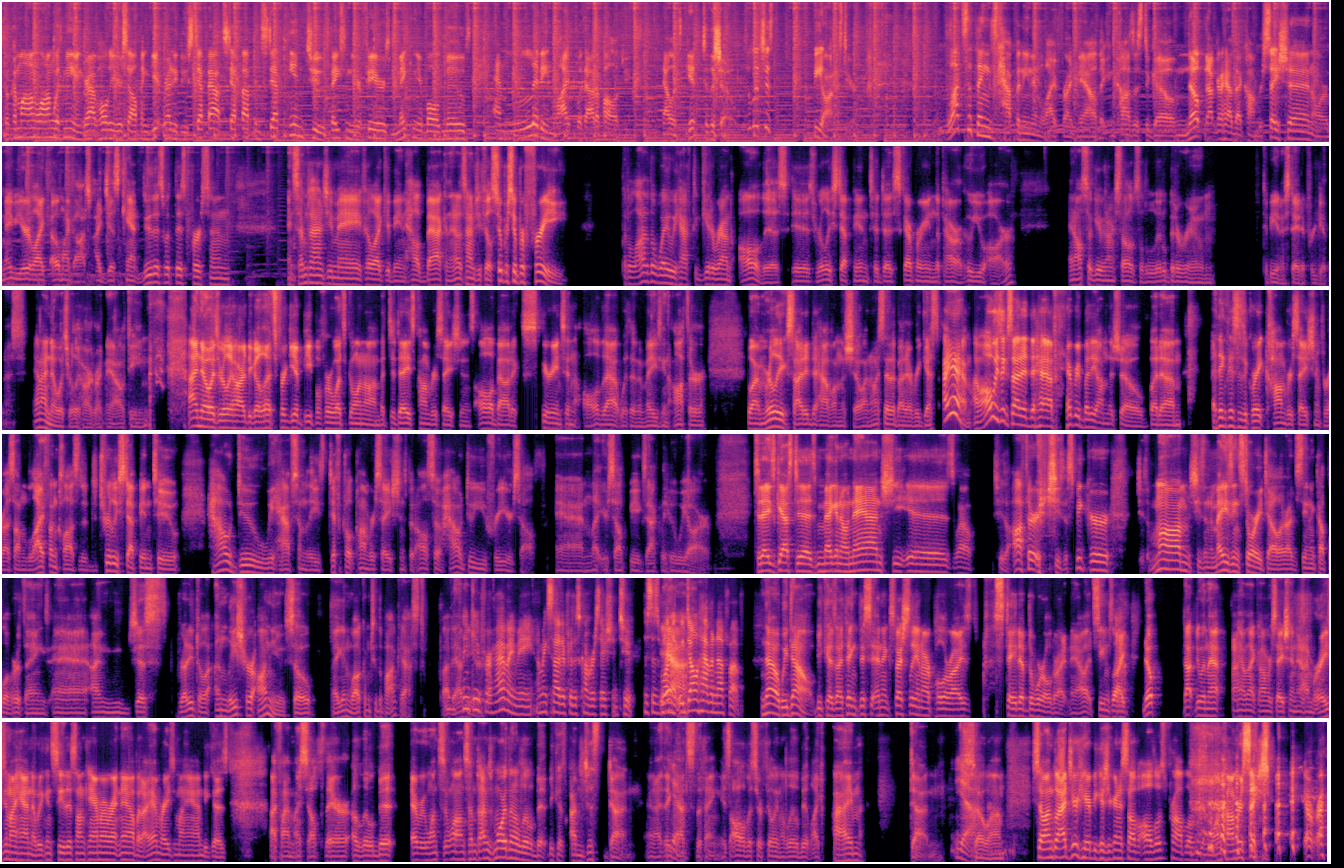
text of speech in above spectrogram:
So come on along with me and grab hold of yourself and get ready to step out, step up, and step into facing your fears, making your bold moves, and living life without apologies. Now let's get to the show. So let's just be honest here. Lots of things happening in life right now that can cause us to go, nope, not going to have that conversation. Or maybe you're like, oh my gosh, I just can't do this with this person. And sometimes you may feel like you're being held back. And then other times you feel super, super free but a lot of the way we have to get around all of this is really step into discovering the power of who you are and also giving ourselves a little bit of room to be in a state of forgiveness. And I know it's really hard right now, team. I know it's really hard to go, let's forgive people for what's going on. But today's conversation is all about experiencing all of that with an amazing author who I'm really excited to have on the show. I know I say that about every guest. I am. I'm always excited to have everybody on the show, but um, I think this is a great conversation for us on Life Uncloseted to truly step into how do we have some of these difficult conversations, but also how do you free yourself and let yourself be exactly who we are. Today's guest is Megan O'Nan. She is, well, she's an author, she's a speaker, she's a mom, she's an amazing storyteller. I've seen a couple of her things, and I'm just ready to unleash her on you. So, Megan, welcome to the podcast. Glad to have Thank you, you for having me. I'm excited for this conversation too. This is one yeah. that we don't have enough of. No, we don't, because I think this, and especially in our polarized state of the world right now, it seems like, nope, not doing that. Not having that conversation. And I'm raising my hand. Nobody can see this on camera right now, but I am raising my hand because I find myself there a little bit every once in a while, and sometimes more than a little bit because I'm just done. And I think yeah. that's the thing is all of us are feeling a little bit like I'm done. Yeah. So um so I'm glad you're here because you're going to solve all those problems in one conversation. you're right.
